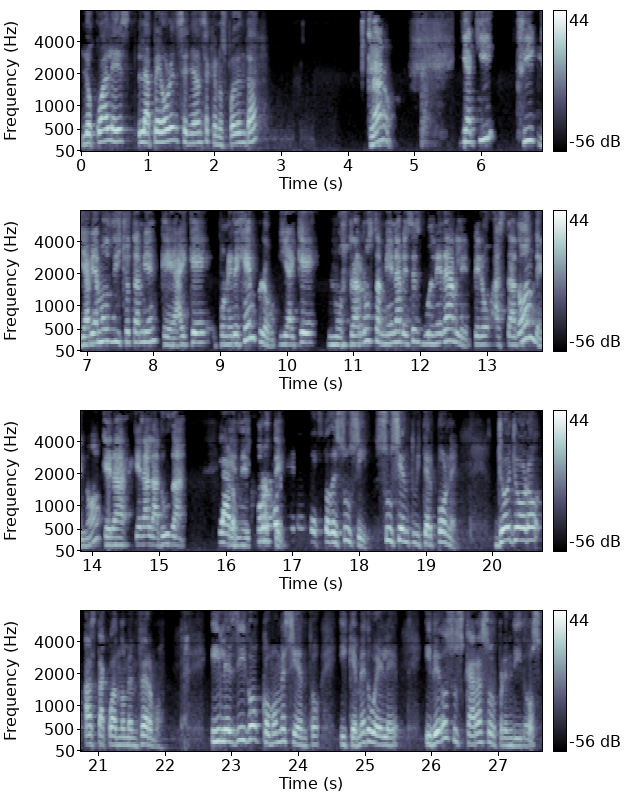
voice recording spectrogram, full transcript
lo cual es la peor enseñanza que nos pueden dar. Claro. Y aquí, sí, ya habíamos dicho también que hay que poner ejemplo y hay que mostrarnos también a veces vulnerable, pero ¿hasta dónde, no? Que era, que era la duda Claro. en el corte. El texto de Susi. Susi en Twitter pone, yo lloro hasta cuando me enfermo. Y les digo cómo me siento y qué me duele y veo sus caras sorprendidos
